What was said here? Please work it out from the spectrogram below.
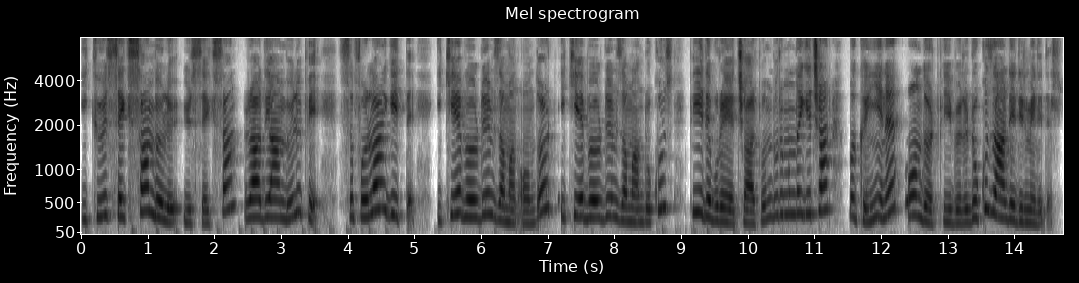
280 bölü 180 radyan bölü pi. Sıfırlar gitti. 2'ye böldüğüm zaman 14, 2'ye böldüğüm zaman 9, pi de buraya çarpım durumunda geçer. Bakın yine 14 pi bölü 9 elde edilmelidir.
